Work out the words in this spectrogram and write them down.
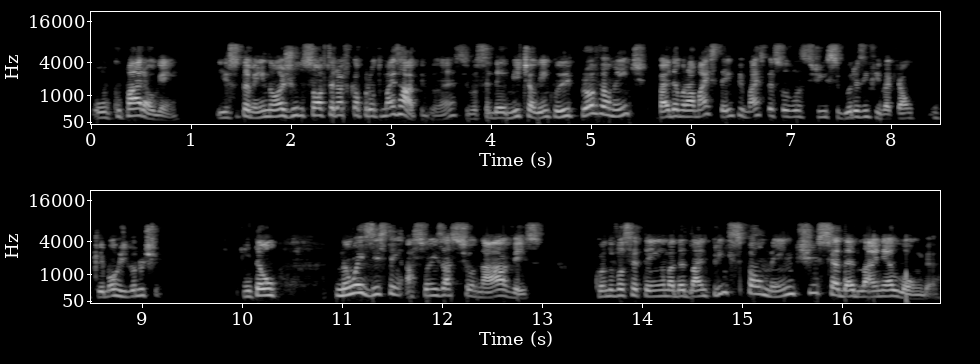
ou ocupar alguém. Isso também não ajuda o software a ficar pronto mais rápido, né? Se você demite alguém, inclusive, provavelmente vai demorar mais tempo e mais pessoas vão se sentir inseguras, enfim, vai criar um, um clima horrível no time. Então, não existem ações acionáveis quando você tem uma deadline, principalmente se a deadline é longa,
